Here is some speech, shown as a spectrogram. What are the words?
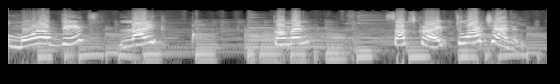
For more updates, like, comment, subscribe to our channel.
